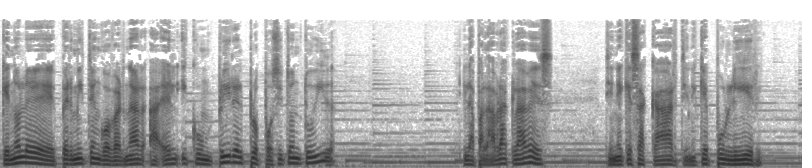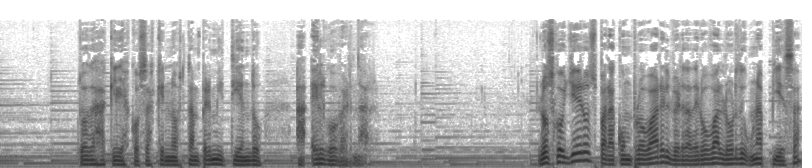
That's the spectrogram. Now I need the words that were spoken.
que no le permiten gobernar a Él y cumplir el propósito en tu vida. Y la palabra clave es, tiene que sacar, tiene que pulir todas aquellas cosas que no están permitiendo a Él gobernar. Los joyeros, para comprobar el verdadero valor de una pieza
